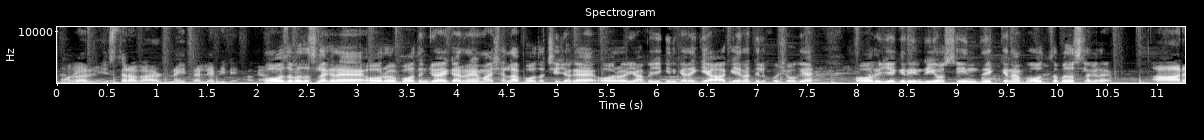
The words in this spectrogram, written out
मगर इस तरह का हट नहीं पहले भी देखा बहुत ज़बरदस्त लग रहा है और बहुत इंजॉय कर रहे हैं माशाल्लाह बहुत अच्छी जगह है और यहाँ पे यकीन करें कि आगे ना दिल खुश हो गया है और ये ग्रीनरी और सीन देख के ना बहुत ज़बरदस्त लग रहा है। और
